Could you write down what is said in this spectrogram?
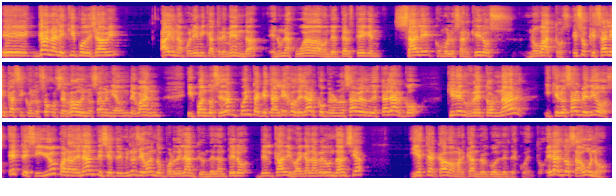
Eh, gana el equipo de Xavi, hay una polémica tremenda en una jugada donde Ter Stegen sale como los arqueros novatos, esos que salen casi con los ojos cerrados y no saben ni a dónde van, y cuando se dan cuenta que están lejos del arco pero no saben dónde está el arco, quieren retornar y que lo salve Dios. Este siguió para adelante y se terminó llevando por delante un delantero del Cádiz, valga la redundancia, y este acaba marcando el gol del descuento. Era el 2 a 1,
